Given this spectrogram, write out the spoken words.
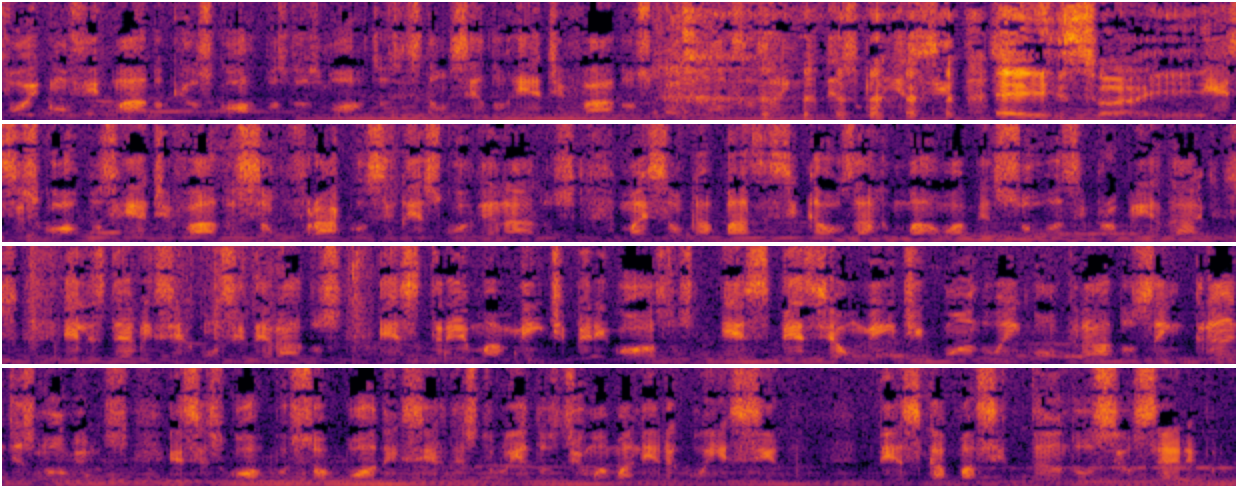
Foi confirmado que os corpos dos mortos estão sendo reativados por forças ainda desconhecidas. É isso aí. Esses corpos reativados são fracos e descoordenados, mas são capazes de causar mal a pessoas e propriedades. Eles devem ser considerados extremamente perigosos, especialmente quando encontrados em grandes números. Esses corpos só podem ser destruídos de uma maneira conhecida, descapacitando o seu cérebro.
